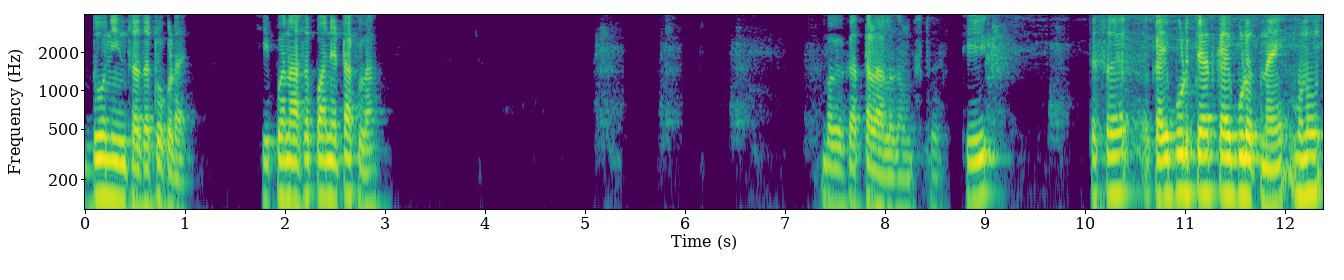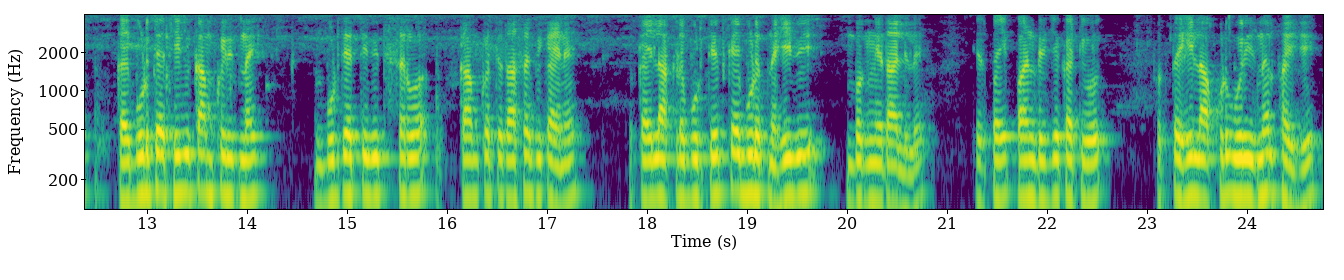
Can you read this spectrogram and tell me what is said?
दोन इंचाचा तुकडा आहे. ही पण असं पाण्यात टाकला. बघा का तळाला जाऊन बसतो. ही तसं काही बुडत्यात काही बुडत नाही. म्हणून काही बुडत्यात ही बी काम करीत नाही बुडत्यात ते बी सर्व काम करतात असं बी काही नाही. काही लाकडं बुडतात काही बुडत नाही. ही बी बघण्यात आलेलं आहे. तेच पाहिजे पांढरीचे काठीवर हो- फक्त ही लाकूड ओरिजिनल पाहिजे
